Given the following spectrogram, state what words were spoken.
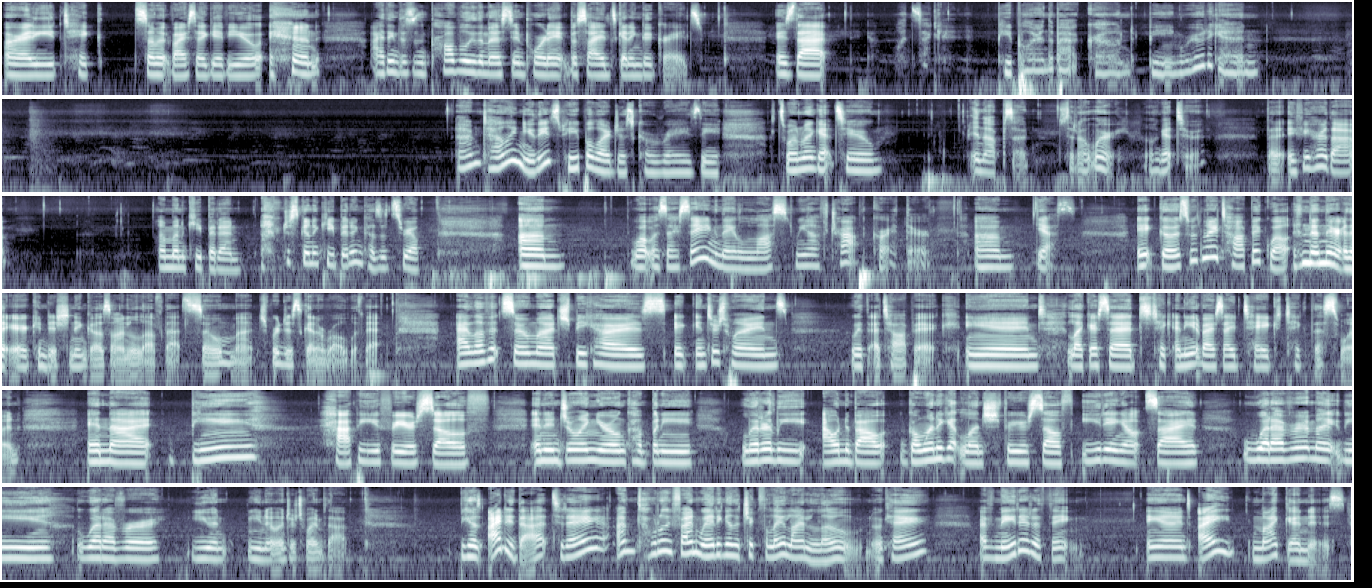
already, take some advice I give you. And I think this is probably the most important besides getting good grades, is that, one second, people are in the background being rude again. I'm telling you, these people are just crazy. That's what I'm get to in the episode. So don't worry, I'll get to it. But if you heard that, I'm going to keep it in. I'm just going to keep it in because it's real. Um, what was I saying? They lost me off track right there. Um, yes. It goes with my topic well. And then there the air conditioning goes on. I love that so much. We're just going to roll with it. I love it so much because it intertwines with a topic. And like I said, take any advice I take, take this one. And that being happy for yourself and enjoying your own company, literally out and about, going to get lunch for yourself, eating outside, whatever it might be, whatever you and you know intertwine with that because I did that today. I'm totally fine waiting in the Chick fil A line alone, okay? I've made it a thing. And I, my goodness,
